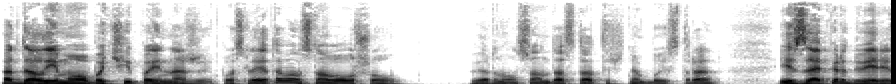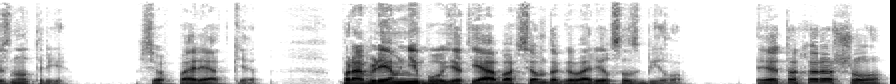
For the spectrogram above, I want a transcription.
Отдал ему оба чипа и ножи. После этого он снова ушел. Вернулся он достаточно быстро и запер дверь изнутри. Все в порядке. Проблем не будет, я обо всем договорился с Биллом. Это хорошо.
